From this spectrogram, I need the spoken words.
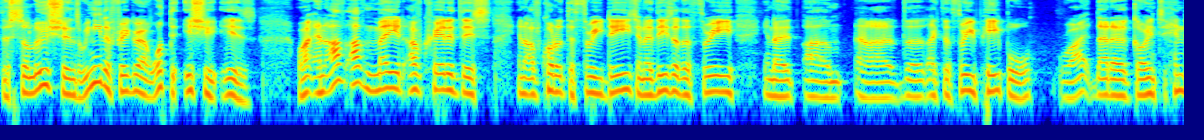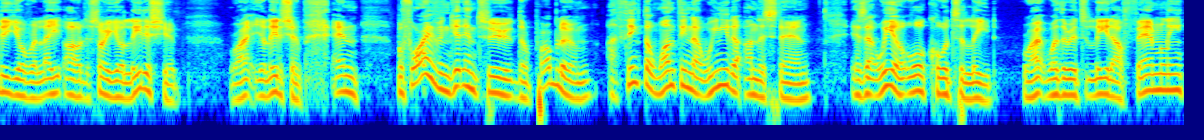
the solutions, we need to figure out what the issue is right? And I've I've made I've created this, you know, I've called it the three Ds. You know, these are the three, you know, um, uh, the like the three people, right, that are going to hinder your relate. Oh, sorry, your leadership, right? Your leadership. And before I even get into the problem, I think the one thing that we need to understand is that we are all called to lead right? Whether it's lead our family,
